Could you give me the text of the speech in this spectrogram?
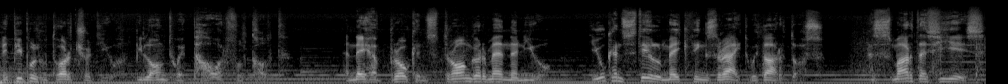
The people who tortured you belong to a powerful cult. And they have broken stronger men than you. You can still make things right with Ardos. As smart as he is,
